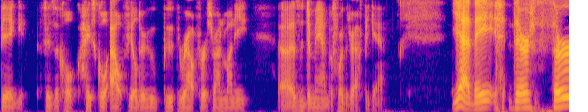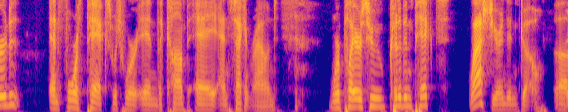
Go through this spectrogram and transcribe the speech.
big physical high school outfielder who, who threw out first round money uh, as a demand before the draft began. Yeah, they their third and fourth picks, which were in the Comp A and second round, were players who could have been picked last year and didn't go. Um,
